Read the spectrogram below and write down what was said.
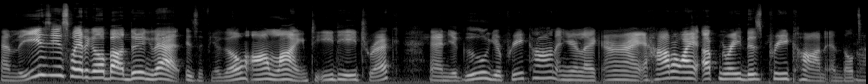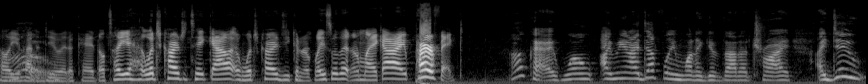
And the easiest way to go about doing that is if you go online to EDHREC and you Google your precon and you're like, all right, how do I upgrade this precon? And they'll tell you how to do Oh. it. Okay, they'll tell you which cards to take out and which cards you can replace with it. And I'm like, all right, perfect. Okay, well, I mean, I definitely want to give that a try. I do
